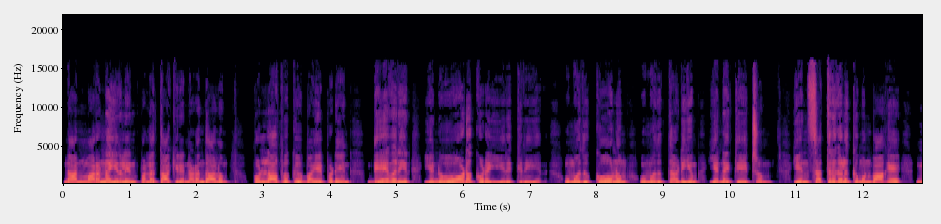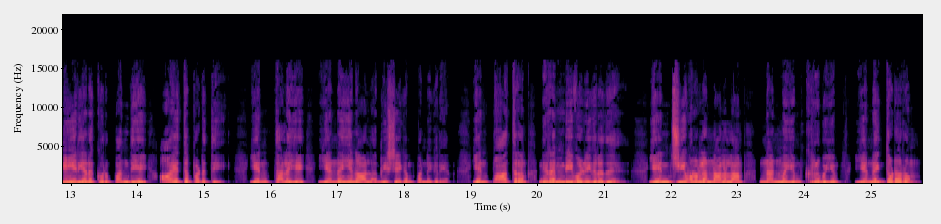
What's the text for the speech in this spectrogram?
நான் மரண இருளின் பள்ளத்தாக்கிலே நடந்தாலும் பொல்லாப்புக்கு பயப்படேன். தேவரீர் என்னோடு கூட இருக்கிறீர். உமது கோலும் உமது தடியும் என்னை தேற்றும். என் சத்துருகளுக்கு முன்பாக நீர் எனக்கு ஒரு பந்தியை ஆயத்தப்படுத்தி. என் தலையை எண்ணெயினால் அபிஷேகம் பண்ணுகிறேன் என் பாத்திரம் நிரம்பி வழிகிறது. என் ஜீவனுள்ள நாளெல்லாம் நன்மையும் கிருபையும் என்னை தொடரும்.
